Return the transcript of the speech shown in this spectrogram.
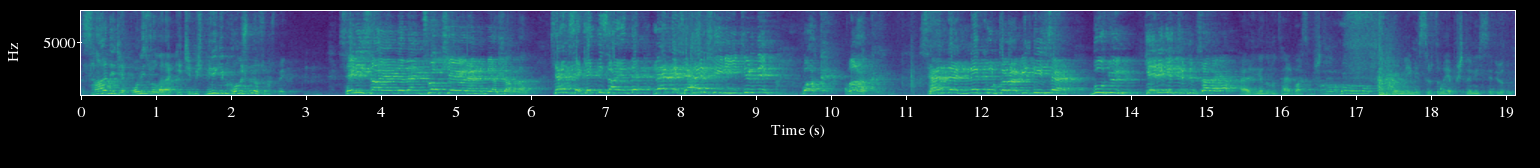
sadece polis olarak geçirmiş biri gibi konuşmuyorsunuz peki. Senin sayende ben çok şey öğrendim yaşamdan. Sense kendi sayende neredeyse her şeyini yitirdin. Bak, bak. Senden ne kurtarabildiysem bugün geri getirdim sana ya. Her yanımı ter basmıştı. Gömleğimin sırtıma yapıştığını hissediyordum.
